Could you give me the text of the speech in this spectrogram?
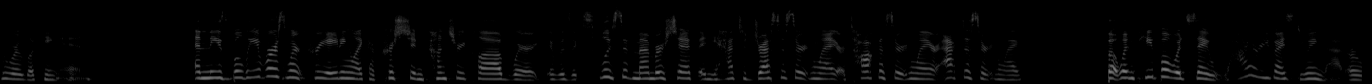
who were looking in. And these believers weren't creating like a Christian country club where it was exclusive membership and you had to dress a certain way or talk a certain way or act a certain way. But when people would say, Why are you guys doing that? Or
